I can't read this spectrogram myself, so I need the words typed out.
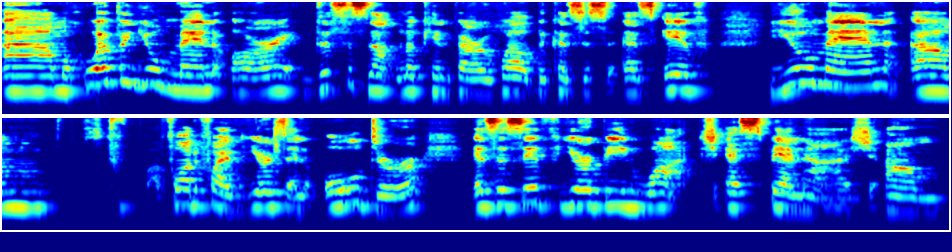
Um whoever you men are this is not looking very well because it's as if you men um 45 years and older is as if you're being watched espionage um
